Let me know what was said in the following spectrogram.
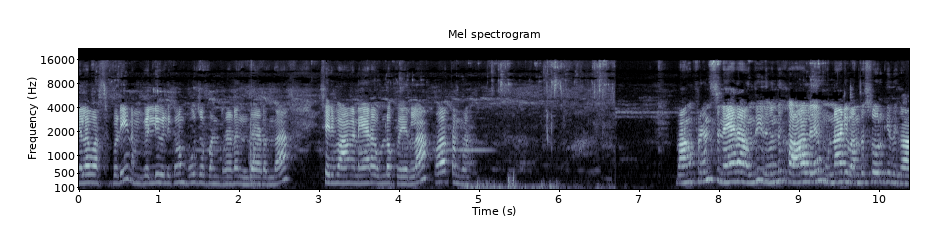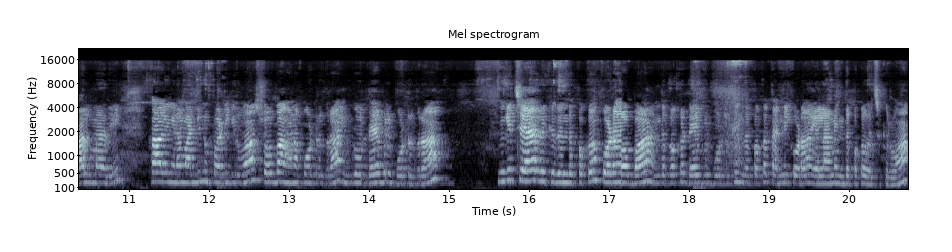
நில வாசப்படி நம்ம வெள்ளி வெள்ளிக்கெல்லாம் பூஜை பண்ணுற இடம் இந்த இடம் தான் சரி வாங்க நேராக உள்ளே போயிடலாம். வா தங்க வாங்க ஃப்ரெண்ட்ஸ் நேராக வந்து இது வந்து ஹாலு முன்னாடி வந்த சோறுக்கு இது ஹால் மாதிரி. ஹால் இங்கே நம்ம வண்டி நிப்பாட்டிக்கிடுவோம் சோபாங்கனை போட்டிருக்கிறோம் இங்கே ஒரு டேபிள் போட்டிருக்கிறோம் இங்கே சேர் இருக்குது இந்த பக்கம். குடம் சோபா இந்த பக்கம் டேபிள் போட்டிருக்கு. இந்த பக்கம் தண்ணி குடம் எல்லாமே இந்த பக்கம் வச்சுக்கிடுவோம்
